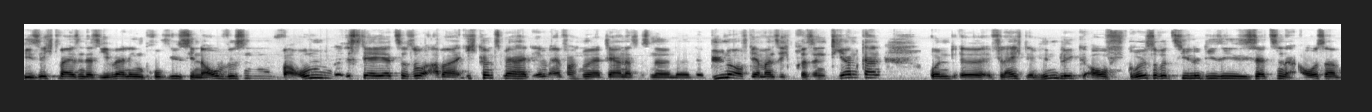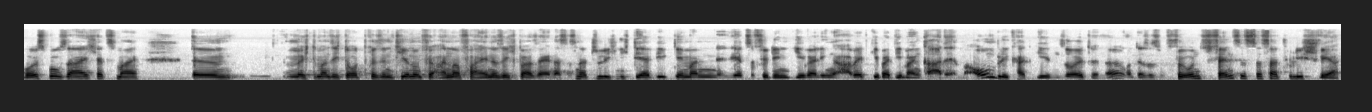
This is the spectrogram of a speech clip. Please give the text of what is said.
die Sichtweisen des jeweiligen Profis genau wissen, warum ist der jetzt so. Aber ich könnte es mir halt eben einfach nur erklären, das ist eine, eine, Bühne, auf der man sich präsentieren kann und äh, vielleicht im Hinblick auf größere Ziele, die sie sich setzen, außer Wolfsburg, sage ich jetzt mal, äh, möchte man sich dort präsentieren und für andere Vereine sichtbar sein. Das ist natürlich nicht der Weg, den man jetzt für den jeweiligen Arbeitgeber, den man gerade im Augenblick hat, gehen sollte. Ne? Und das ist für uns Fans ist das natürlich schwer.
